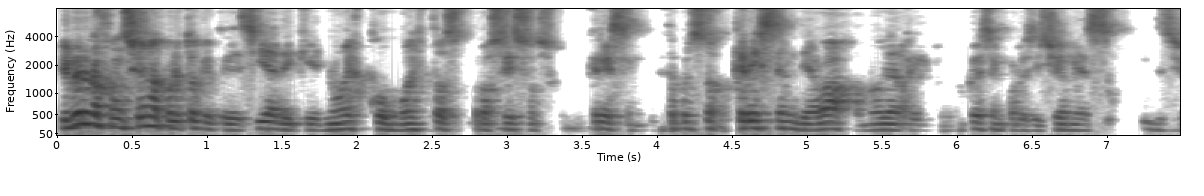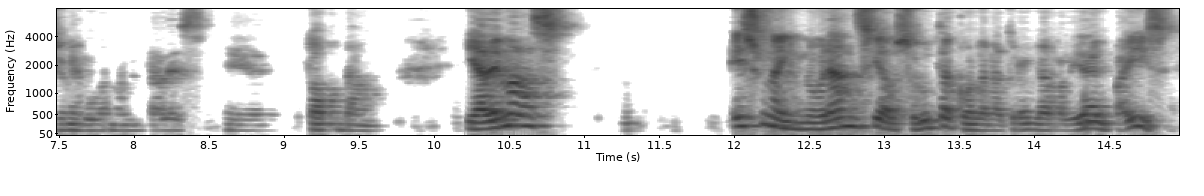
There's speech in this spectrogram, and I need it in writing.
Primero no funciona por esto que te decía de que no es como estos procesos crecen. Estos procesos crecen de abajo, no de arriba. No crecen por decisiones, decisiones gubernamentales eh, top-down. Y además, es una ignorancia absoluta con la, la realidad del país.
